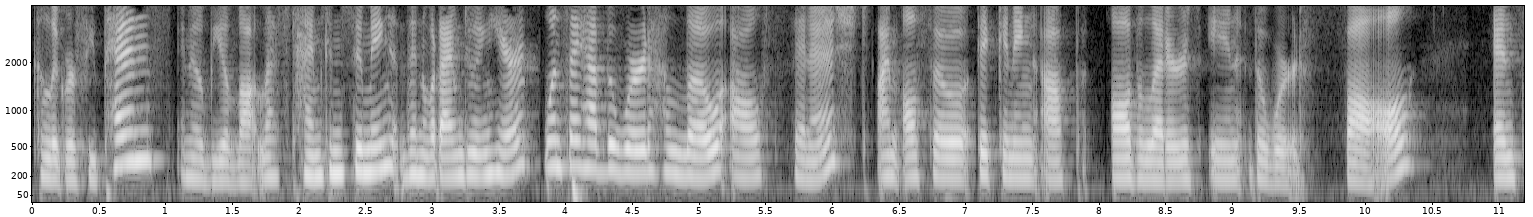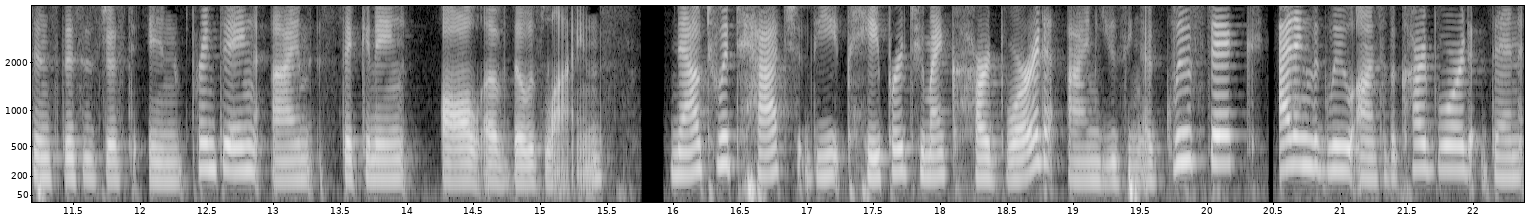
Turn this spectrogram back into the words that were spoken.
calligraphy pens, and it'll be a lot less time consuming than what I'm doing here. Once I have the word hello all finished, I'm also thickening up all the letters in the word fall. And since this is just in printing, I'm thickening all of those lines. Now to attach the paper to my cardboard, I'm using a glue stick, adding the glue onto the cardboard, then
